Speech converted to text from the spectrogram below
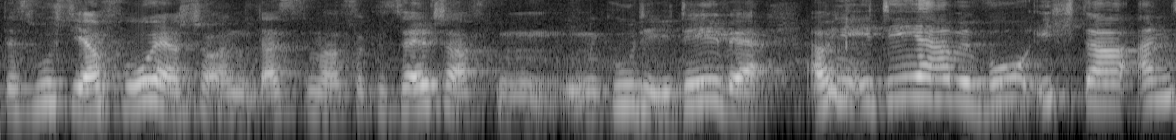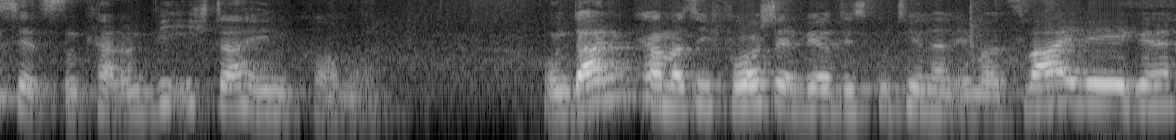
das wusste ich ja vorher schon, dass man für Gesellschaften eine gute Idee wäre, aber eine Idee habe, wo ich da ansetzen kann und wie ich da hinkomme. Und dann kann man sich vorstellen, wir diskutieren dann immer zwei Wege.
